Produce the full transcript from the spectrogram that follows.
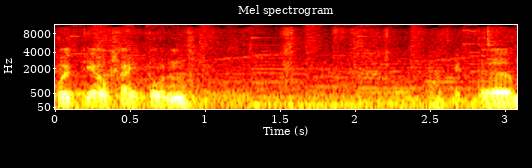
ก๋วยเตี๋ยวไก่ตุ๋นอะไป เติม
